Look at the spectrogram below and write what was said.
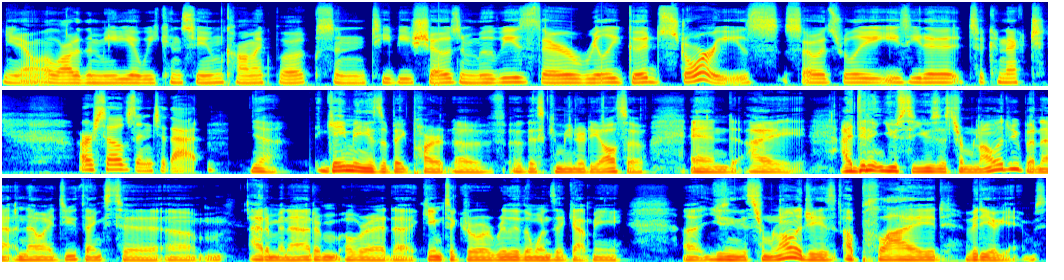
you know, a lot of the media we consume, comic books and TV shows and movies, they're really good stories. So it's really easy to to connect ourselves into that. Yeah gaming is a big part of, of this community also. And I I didn't used to use this terminology, but now, now I do thanks to um, Adam and Adam over at uh, Game to Grow are really the ones that got me uh, using this terminology is applied video games.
